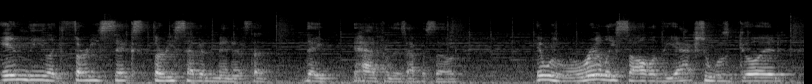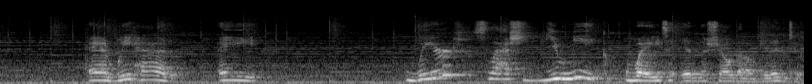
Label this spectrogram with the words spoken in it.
in the like 36 37 minutes that they had for this episode. It was really solid. The action was good. And we had a weird slash unique way to end the show that i'll get into.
